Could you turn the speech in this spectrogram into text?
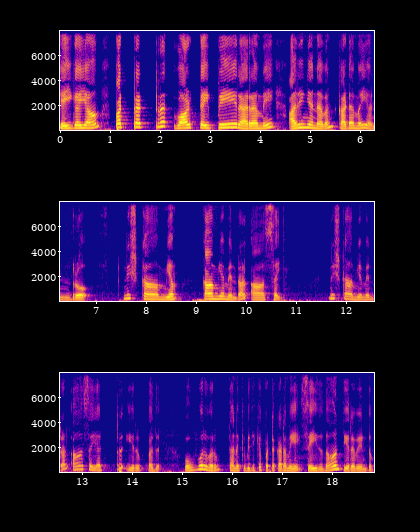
செய்கையாம் பற்றற்ற வாழ்க்கை பேரறமே அறிஞனவன் கடமை அன்றோ. நிஷ்காமியம். காமியம் என்றால் ஆசை. நிஷ்காமியம் என்றால் ஆசையற்று இருப்பது. ஒவ்வொருவரும் தனக்கு விதிக்கப்பட்ட கடமையை செய்துதான் தீர வேண்டும்.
